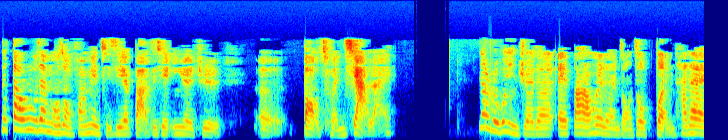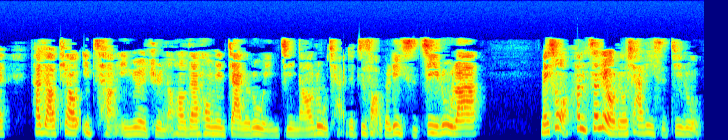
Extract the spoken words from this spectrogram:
那道路在某种方面其实也把这些音乐剧呃保存下来。那如果你觉得哎，巴老会的人怎么这么笨？他在他只要挑一场音乐剧，然后在后面加一个录音机，然后录起来就至少有个历史记录啦。没错，他们真的有留下历史记录。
